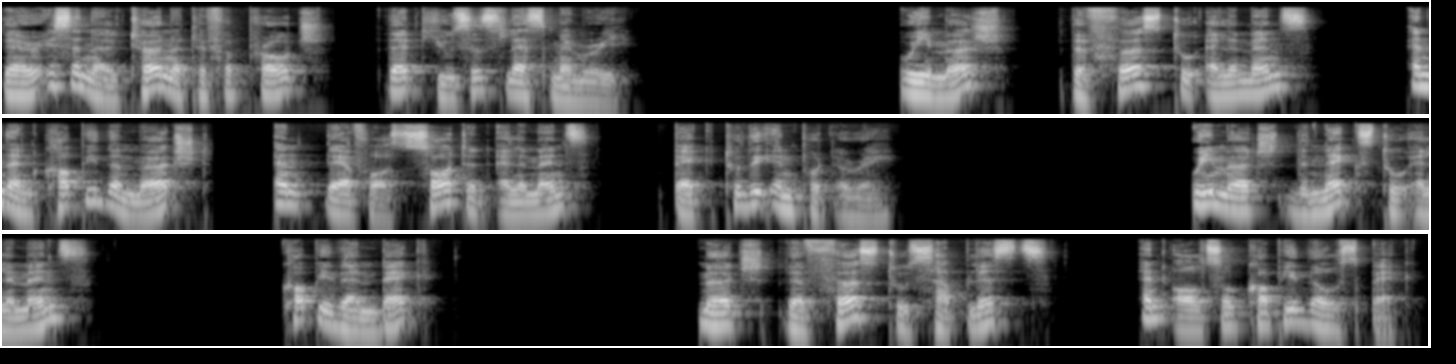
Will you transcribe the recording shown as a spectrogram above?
There is an alternative approach that uses less memory. We merge the first two elements and then copy the merged and therefore sorted elements back to the input array. We merge the next two elements, copy them back, merge the first two sublists, and also copy those back.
